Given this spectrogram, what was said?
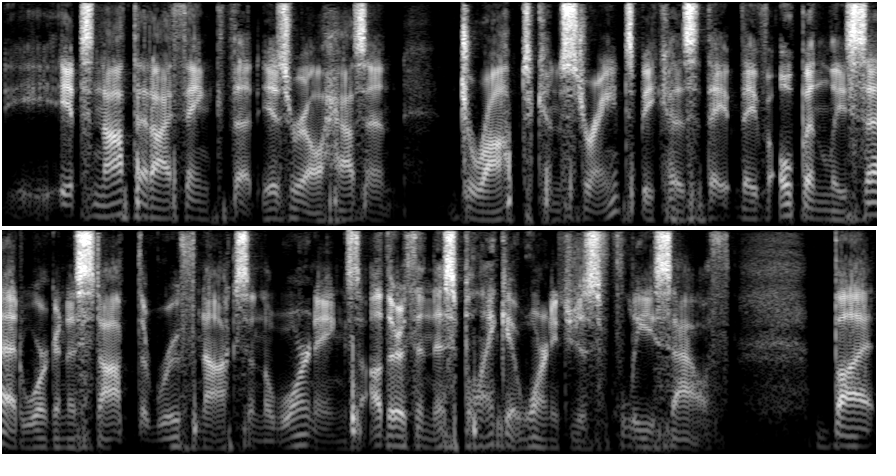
it's not that I think that Israel hasn't dropped constraints because they, they've openly said we're going to stop the roof knocks and the warnings, other than this blanket warning to just flee south. But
